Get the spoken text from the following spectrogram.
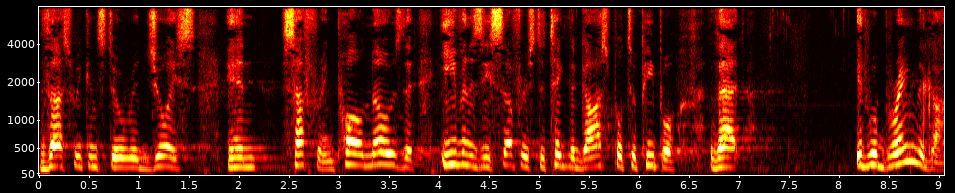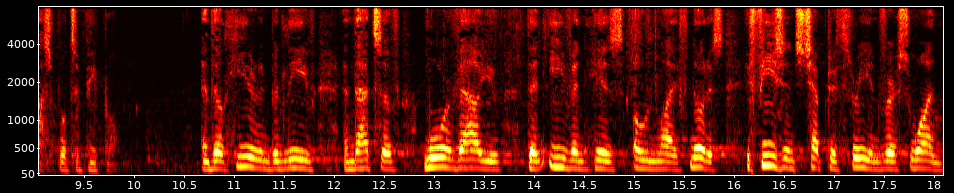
Thus, we can still rejoice in suffering. Paul knows that even as he suffers to take the gospel to people, that it will bring the gospel to people. And they'll hear and believe, and that's of more value than even his own life. Notice Ephesians chapter 3 and verse 1.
